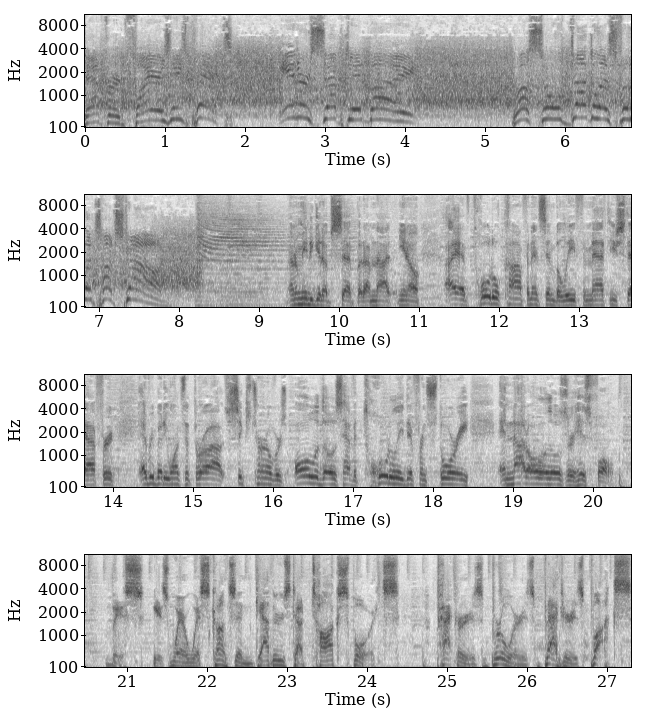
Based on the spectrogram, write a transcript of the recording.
Stafford fires and he's picked. Intercepted by Rasul Douglas for the touchdown. I don't mean to get upset, but I'm not, you know, I have total confidence and belief in Matthew Stafford. Everybody wants to throw out six turnovers. All of those have a totally different story, and not all of those are his fault. This is where Wisconsin gathers to talk sports. Packers, Brewers, Badgers, Bucks.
